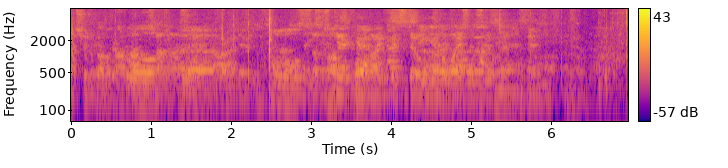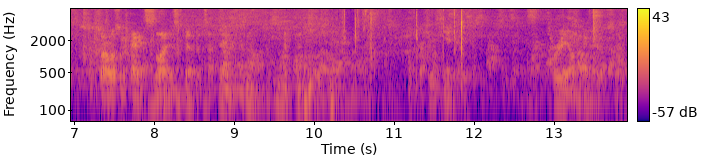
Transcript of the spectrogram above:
I should have blocked four. that last one. So it's not four life, it's still, otherwise it's still hit. So I wasn't paying the slightest bit of attention. Three on my so.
